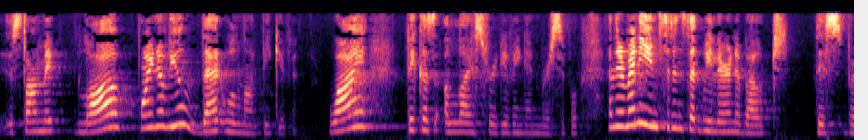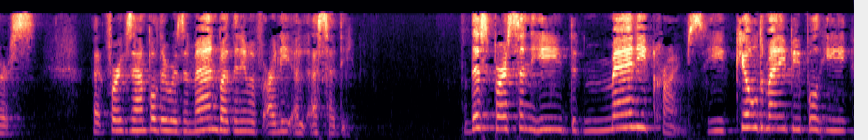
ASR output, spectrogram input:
Islamic law point of view, that will not be given. Why? Because Allah is forgiving and merciful. And there are many incidents that we learn about this verse. That for example, there was a man by the name of Ali al-Asadi. This person, he did many crimes. He killed many people. He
